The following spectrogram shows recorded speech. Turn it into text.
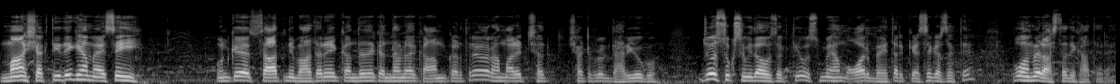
माँ शक्ति दे कि हम ऐसे ही उनके साथ निभाते रहें, कंधे से कंधा मिला काम करते रहे और हमारे छठ छठ व्रतधारियों को जो सुख सुविधा हो सकती है उसमें हम और बेहतर कैसे कर सकते हैं, वो हमें रास्ता दिखाते रहें।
